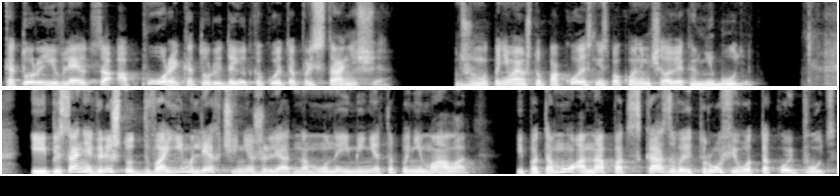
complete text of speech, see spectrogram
которые являются опорой, которые дают какое-то пристанище – Потому что мы понимаем, что покоя с неспокойным человеком не будет. И Писание говорит, что двоим легче, нежели одному. Наимень это понимала. И потому она подсказывает Руфе вот такой путь.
